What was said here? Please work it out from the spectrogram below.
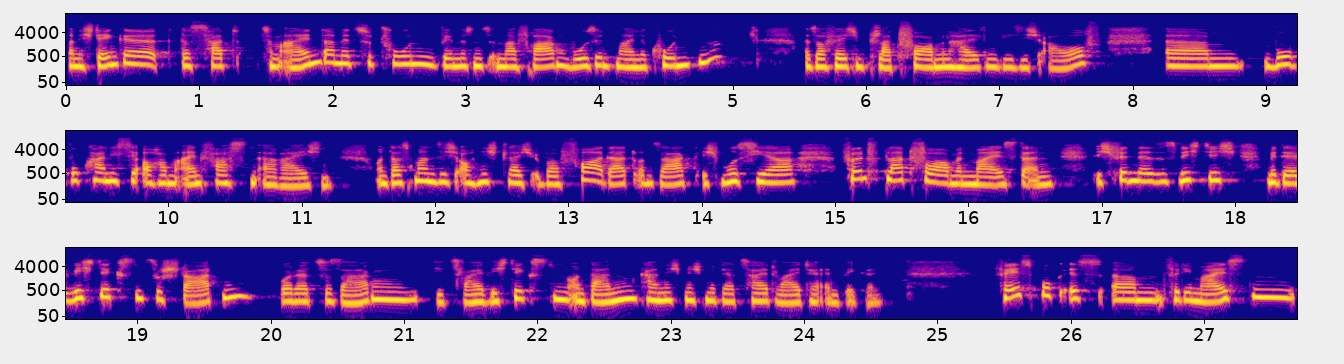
Und ich denke, das hat zum einen damit zu tun, wir müssen uns immer fragen, wo sind meine Kunden? Also auf welchen Plattformen halten die sich auf? Ähm, wo, wo kann ich sie auch am einfachsten erreichen? Und dass man sich auch nicht gleich überfordert und sagt, ich muss hier fünf Plattformen meistern. Ich finde, es ist wichtig, mit der wichtigsten zu starten oder zu sagen, die zwei wichtigsten und dann kann ich mich mit der Zeit weiterentwickeln. Facebook ist ähm, für die meisten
